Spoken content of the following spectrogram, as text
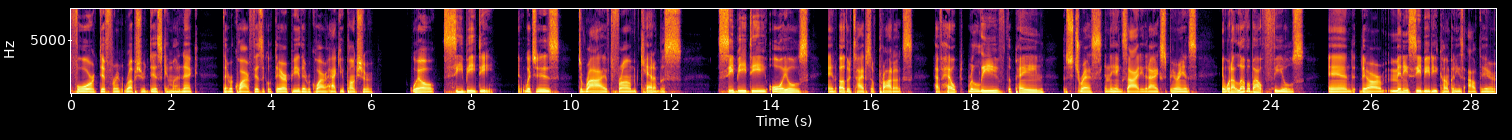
four different ruptured discs in my neck that require physical therapy, they require acupuncture. Well, CBD, which is derived from cannabis, CBD oils and other types of products have helped relieve the pain, the stress, and the anxiety that I experience. And what I love about Feals, and there are many CBD companies out there,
